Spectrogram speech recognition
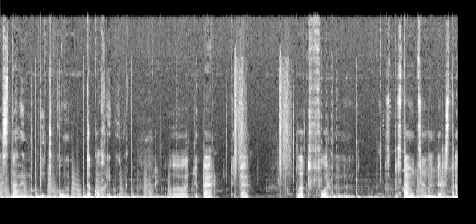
Е, Ставимо пічку. Тако хай буде. О, тепер, тепер платформи мені. Поставиться на верстак.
